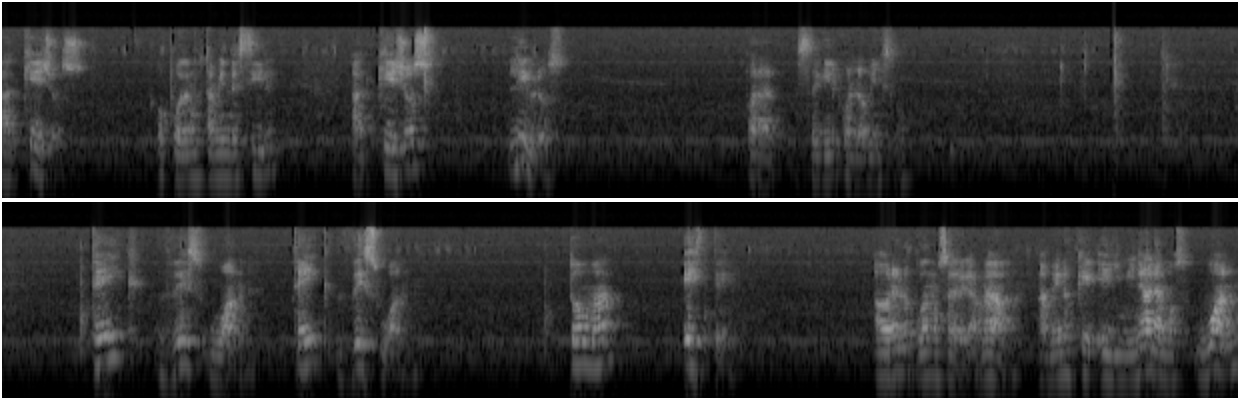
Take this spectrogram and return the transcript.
aquellos. O podemos también decir aquellos libros para seguir con lo mismo. Take this one. Take this one. Toma este. Ahora no podemos agregar nada, a menos que elimináramos one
